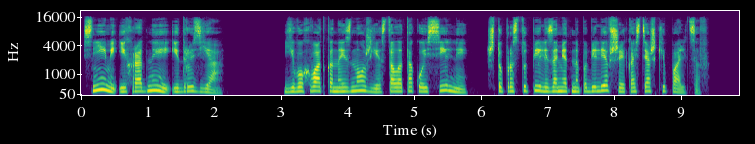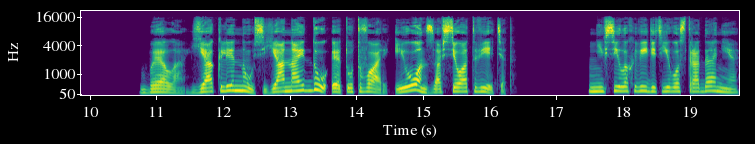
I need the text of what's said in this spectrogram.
С ними их родные и друзья. Его хватка на изножье стала такой сильной, что проступили заметно побелевшие костяшки пальцев. «Белла, я клянусь, я найду эту тварь, и он за все ответит». Не в силах видеть его страдания,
